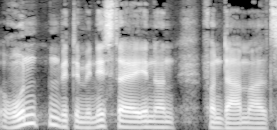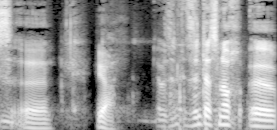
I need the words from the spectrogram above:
Runden mit dem Minister erinnern von damals. Äh, ja. Sind, sind das noch äh,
